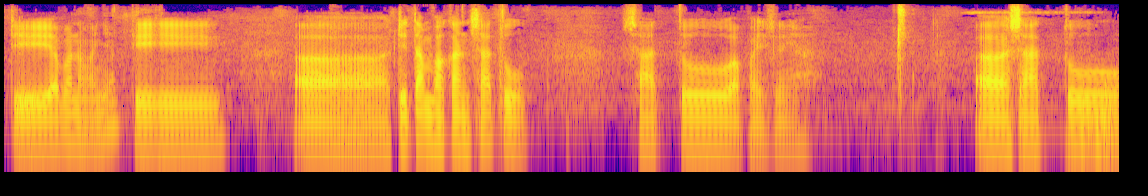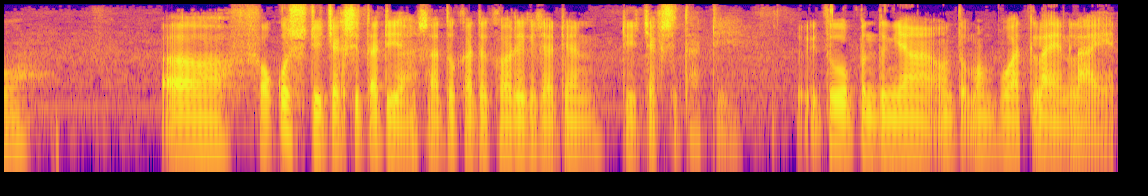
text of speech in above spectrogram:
di apa namanya? di uh, ditambahkan satu satu apa istilahnya? Uh, satu fokus di check tadi ya, satu kategori kejadian di check tadi itu pentingnya untuk membuat lain-lain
